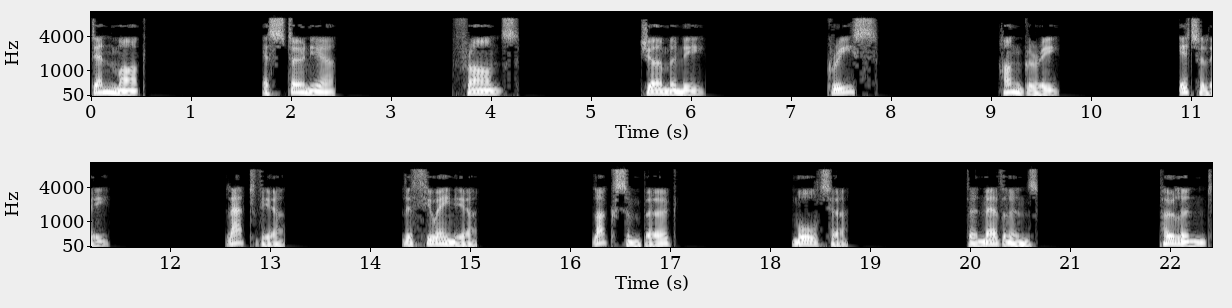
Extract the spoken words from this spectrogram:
Denmark Estonia France Germany Greece Hungary Italy Latvia Lithuania Luxembourg Malta The Netherlands Poland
